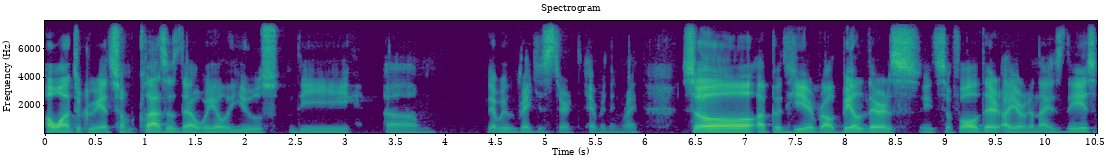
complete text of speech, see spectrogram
I want to create some classes that will use the um, that will register everything, right? So I put here route builders. It's a folder. I organize this.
